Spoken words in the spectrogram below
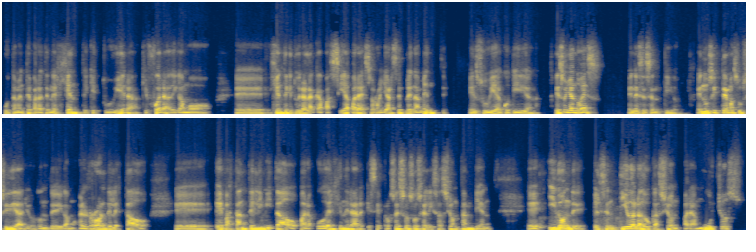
justamente para tener gente que tuviera, que fuera, digamos, eh, gente que tuviera la capacidad para desarrollarse plenamente en su vida cotidiana. Eso ya no es en ese sentido. En un sistema subsidiario, donde digamos, el rol del Estado eh, es bastante limitado para poder generar ese proceso de socialización también, eh, y donde el sentido de la educación para, muchos,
